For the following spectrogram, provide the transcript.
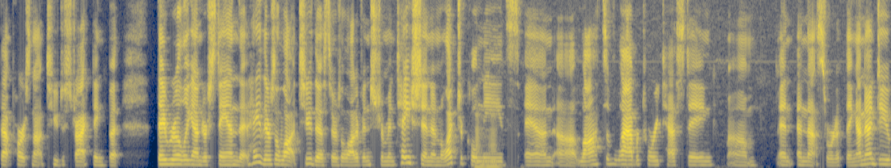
that part's not too distracting. But they really understand that hey, there's a lot to this. There's a lot of instrumentation and electrical Mhm. needs, and uh, lots of laboratory testing. Um, and, and that sort of thing. And I do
